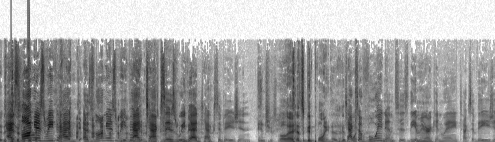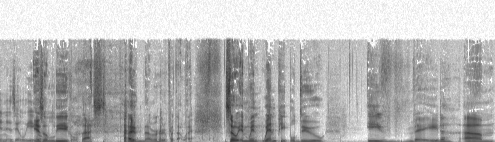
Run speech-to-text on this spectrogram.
as long as we've had, as long as we've had taxes, we've had tax evasion. Interesting. Well, that's a good point. That's a good Tax point. Mm-hmm. avoidance is the American way. Tax evasion is illegal. Is illegal. That's I've never heard it put that way. So, and when when people do evade, um,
